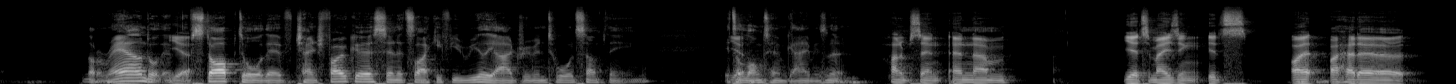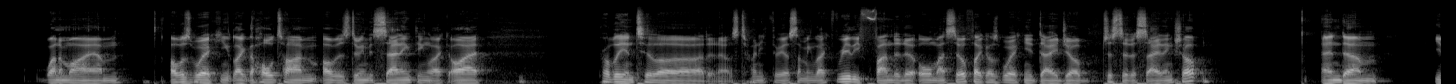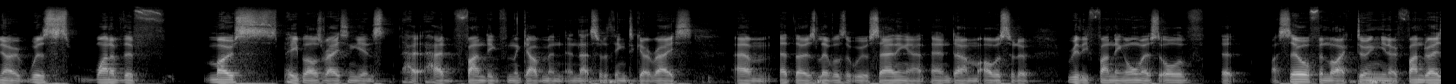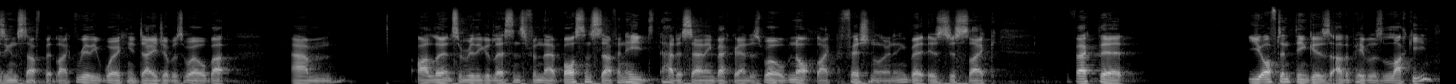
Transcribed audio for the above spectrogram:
not around, or they've, Yeah. they've stopped, or they've changed focus, and it's like if you really are driven towards something, it's a long term game, isn't it? Hundred percent, and um, yeah, it's amazing. It's I I had a one of my um, I was working like the whole time I was doing the sailing thing. Like I probably until uh, I don't know, I was twenty three or something. Like really funded it all myself. Like I was working a day job just at a sailing shop, and um, you know, was one of the f- most people I was racing against ha- had funding from the government and that sort of thing to go race um, at those levels that we were sailing at, and um, I was sort of really funding almost all of it myself and like doing you know fundraising and stuff, but like really working a day job as well. But um, I learned some really good lessons from that boss and stuff. And he had a sailing background as well, not like professional or anything, but it's just like the fact that you often think as other people as lucky,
